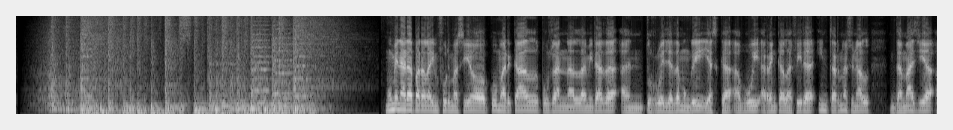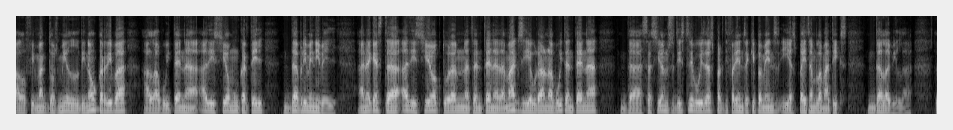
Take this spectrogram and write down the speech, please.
Moment ara per a la informació comarcal, posant la mirada en Torruella de Montgrí, i és que avui arrenca la Fira Internacional de Màgia, el FIMAC 2019, que arriba a la vuitena edició amb un cartell de primer nivell. En aquesta edició actuaran una trentena de mags i hi haurà una vuitantena de sessions distribuïdes per diferents equipaments i espais emblemàtics de la vila.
